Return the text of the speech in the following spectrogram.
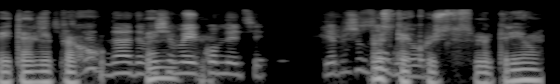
Твои тебе проходы. надо Да вообще в моей комнате? Я пришел Просто я кое-что смотрел.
